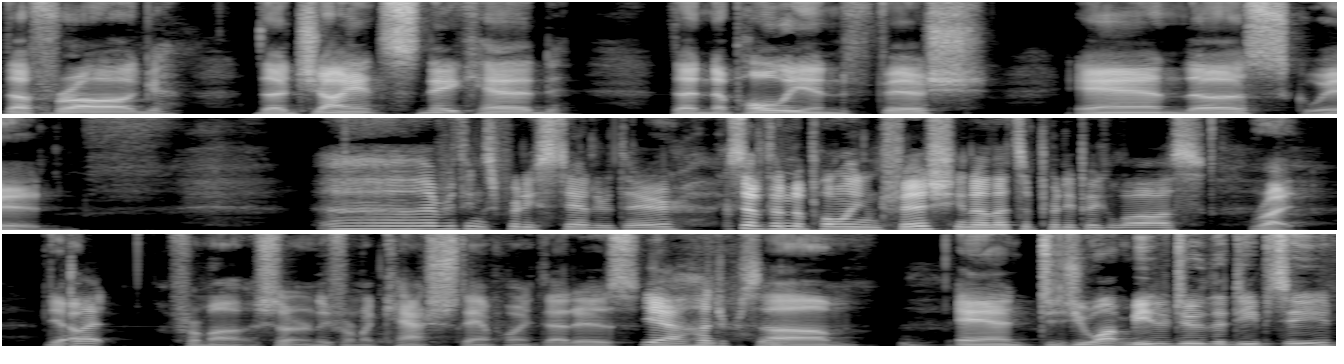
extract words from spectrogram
the frog, the giant snakehead, the Napoleon fish, and the squid. Uh, everything's pretty standard there, except the Napoleon fish. You know, that's a pretty big loss. Right. Yeah. But From a certainly from a cash standpoint, that is. yeah, hundred percent. Um, and did you want me to do the deep sea?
